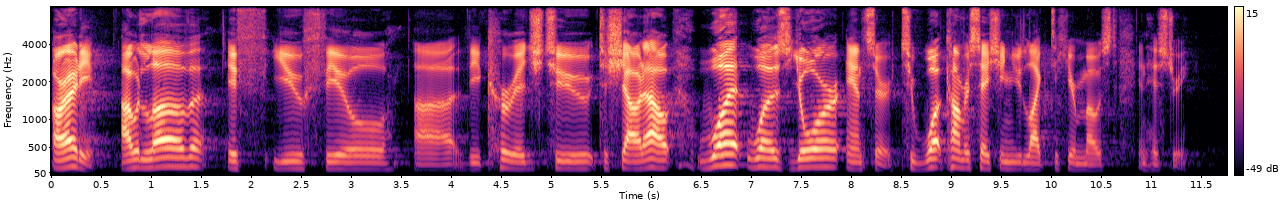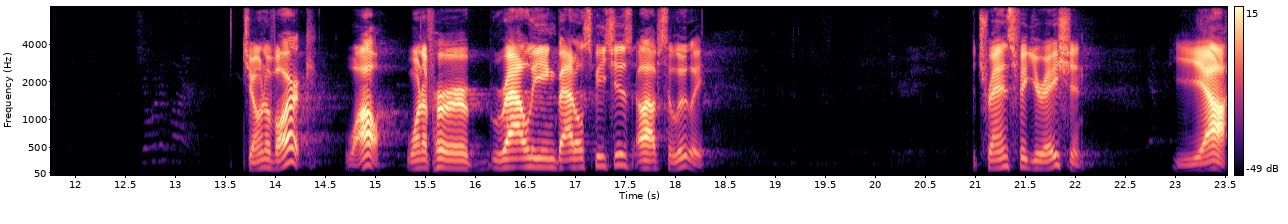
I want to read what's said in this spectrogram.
Alrighty, I would love if you feel uh, the courage to, to shout out what was your answer to what conversation you'd like to hear most in history? Joan of Arc. Joan of Arc. Wow. One of her rallying battle speeches? Oh, absolutely. The Transfiguration. Yeah,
